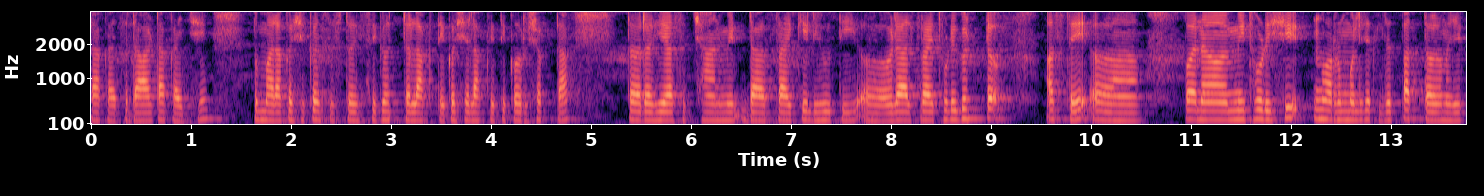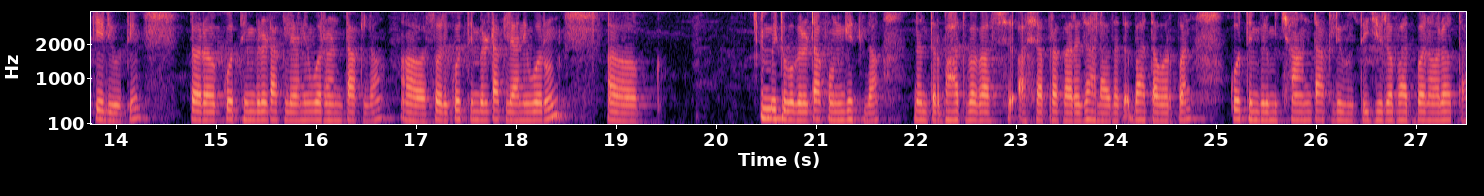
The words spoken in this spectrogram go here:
टाकायचं. डाळ टाकायची. तुम्हाला कशी कन्सिस्टन्सी घट्ट लागते कशी लागते ते करू शकता. तर हे असं छान मी डाळ फ्राय केली होती. डाळ फ्राय थोडी घट्ट असते पण मी थोडीशी नॉर्मली त्यातल्या त्यात पातळ म्हणजे केली होती. तर कोथिंबीर टाकली आणि वरण टाकलं. सॉरी कोथिंबीर टाकली आणि वरून मीठ वगैरे टाकून घेतलं. नंतर भात बघा अश अशा प्रकारे झाला होता. तर भातावर पण कोथिंबीर मी छान टाकली होती. जिरं भात बनवला होता.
